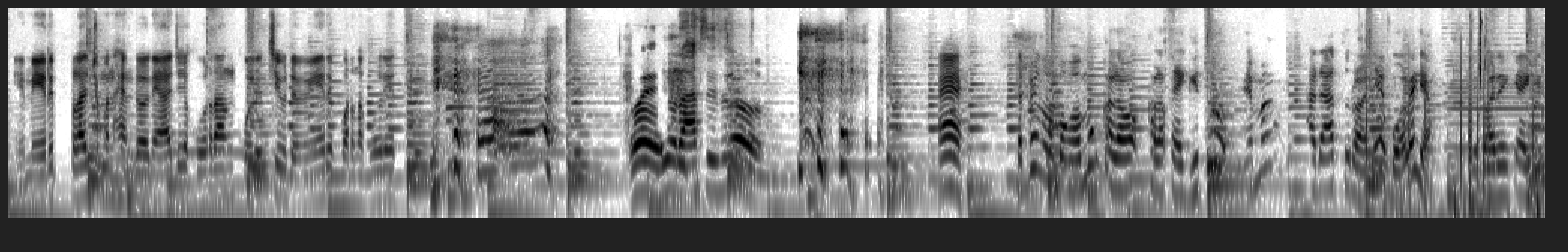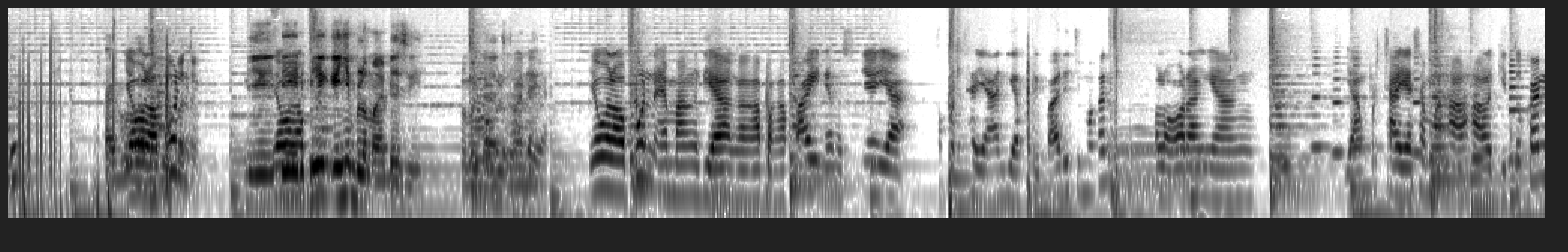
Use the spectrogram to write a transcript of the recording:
ya mirip lah cuman handle-nya aja kurang. Kulit sih udah mirip warna kulit Woi, lu rasis lu. Eh, tapi ngomong-ngomong kalau kalau kayak gitu emang ada aturannya boleh ya? Dibanding kayak gitu? Ya walaupun di, ya di walaupun- NBA kayaknya belum ada sih. Belum ada Oh, belum ada aturannya. ya. Ya walaupun emang dia nggak ngapa-ngapain ya maksudnya ya kepercayaan dia pribadi cuma kan kalau orang yang yang percaya sama hal-hal gitu kan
